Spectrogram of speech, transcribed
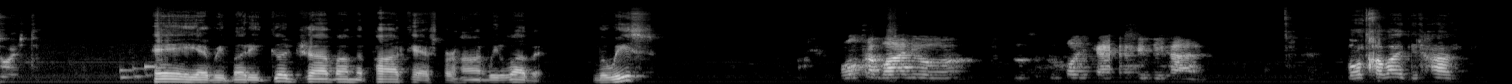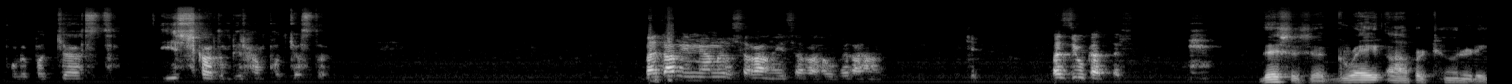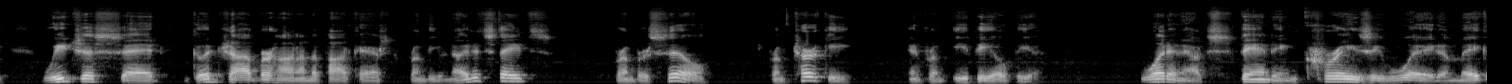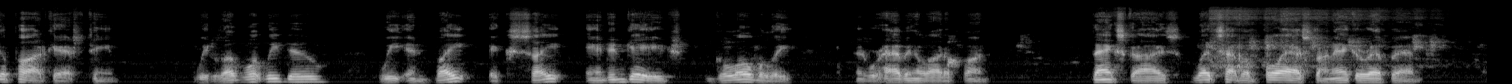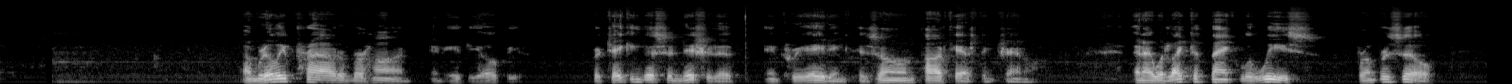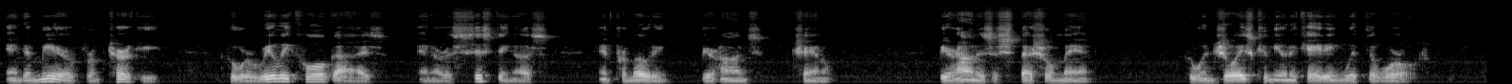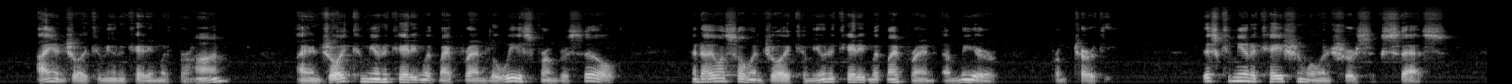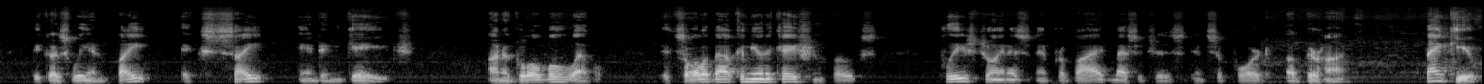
do it. Hey, everybody. Good job on the podcast, Berhan. We love it. Luis? Bom trabalho no podcast, Birhan. Bon travail Birhan pour le podcast. İyi çıkardın Birhan podcast'ı. በጣም የሚያምር ስራ ነው የሰራኸው ብርሃን። በዚሁ ቀጥል። This is a great opportunity. We just said, good job, Birhan, on the podcast from the United States, from Brazil, from Turkey, and from Ethiopia. What an outstanding, crazy way to make a podcast team. We love what we do. We invite, excite, and engage globally, and we're having a lot of fun. Thanks, guys. Let's have a blast on Anchor FM. I'm really proud of Birhan in Ethiopia for taking this initiative in creating his own podcasting channel. And I would like to thank Luis from Brazil and Amir from Turkey, who are really cool guys and are assisting us in promoting Birhan's channel. Birhan is a special man who enjoys communicating with the world. I enjoy communicating with Birhan. I enjoy communicating with my friend Luis from Brazil. And I also enjoy communicating with my friend Amir from Turkey. This communication will ensure success because we invite, excite, and engage on a global level. It's all about communication, folks. Please join us and provide messages in support of Birhan. Thank you.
